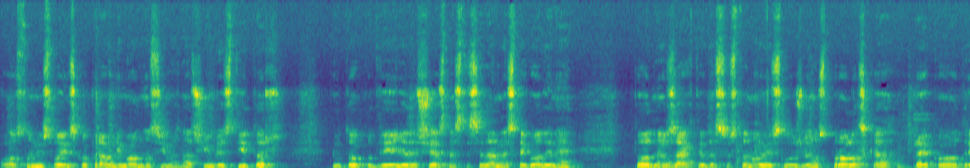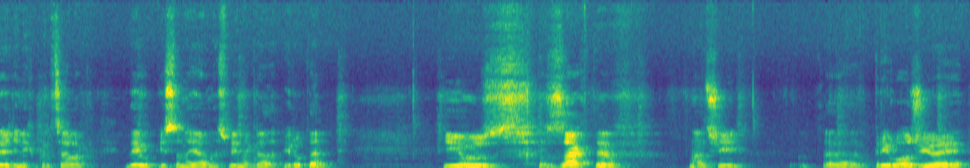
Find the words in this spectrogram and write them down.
osnovnim svojinsko-pravnim odnosima, znači investitor u toku 2016-17. godine podneo zahtev da se ustanovi službenost prolaska preko određenih parcela gde je upisana javna svojina grada Pirota. I uz zahtev, znači, e, priložio je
